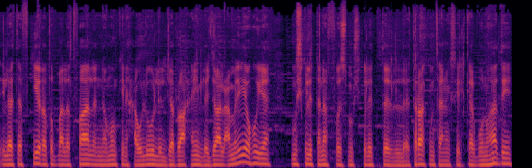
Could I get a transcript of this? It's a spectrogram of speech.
إلى تفكير اطباء الأطفال إنه ممكن يحولوه للجراحين لاجراء العملية وهي مشكلة تنفس مشكلة تراكم ثاني اكسيد الكربون وهذه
